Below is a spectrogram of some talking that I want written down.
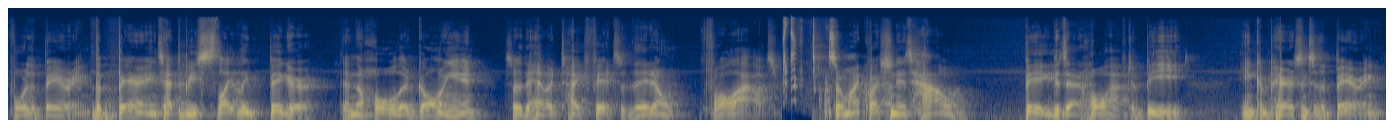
for the bearing. The bearings have to be slightly bigger than the hole they're going in so they have a tight fit so they don't fall out. So my question is how big does that hole have to be in comparison to the bearing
